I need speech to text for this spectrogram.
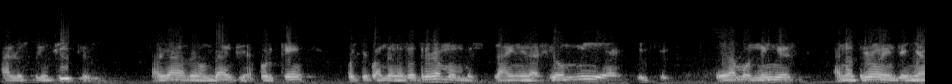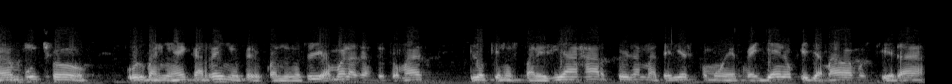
a los principios, salga la redundancia. ¿Por qué? Porque cuando nosotros éramos pues, la generación mía y que éramos niños, a nosotros nos enseñaban mucho urbanidad de Carreño, pero cuando nosotros llegamos a la Santo Tomás, lo que nos parecía harto esas materias como de relleno que llamábamos, que era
